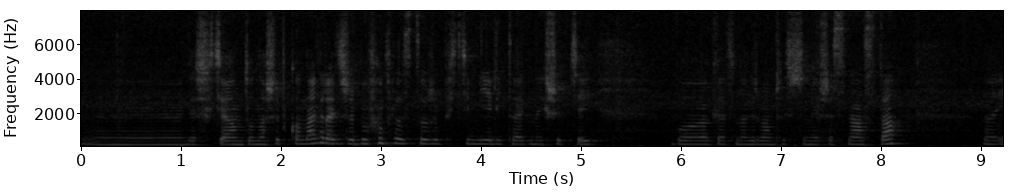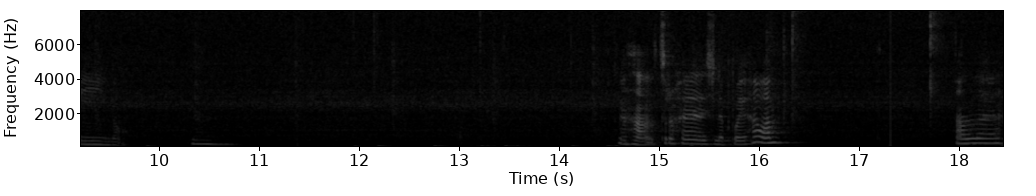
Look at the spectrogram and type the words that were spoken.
Yy, też chciałam to na szybko nagrać, żeby po prostu, żebyście mieli to jak najszybciej. Bo jak ja to nagrywam, to jest w sumie 16. No i no. Aha, trochę źle pojechałam. Ale,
